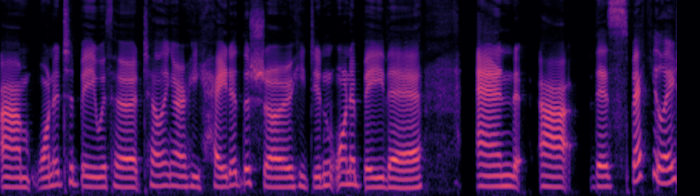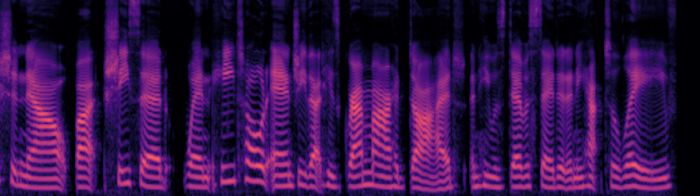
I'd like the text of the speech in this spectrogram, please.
um, wanted to be with her, telling her he hated the show, he didn't want to be there. And uh, there's speculation now, but she said when he told Angie that his grandma had died and he was devastated and he had to leave,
